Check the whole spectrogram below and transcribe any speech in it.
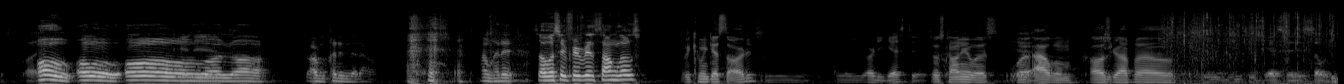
It's like, Oh, oh, oh, It is. uh, so I'm cutting that out. I'm cutting. So what's your favorite song, Los? Wait, can we guess the artist? Mm, I mean, you already guessed it. So it's Kanye West. What album? College You- Dropout. You, you could guess it. It's so easy.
